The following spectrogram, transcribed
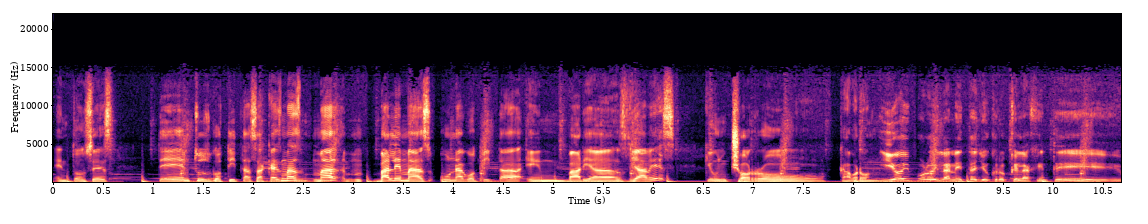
Entonces, ten tus gotitas acá. Es más, más vale más una gotita en varias llaves que un chorro cabrón. Y hoy por hoy, la neta, yo creo que la gente,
